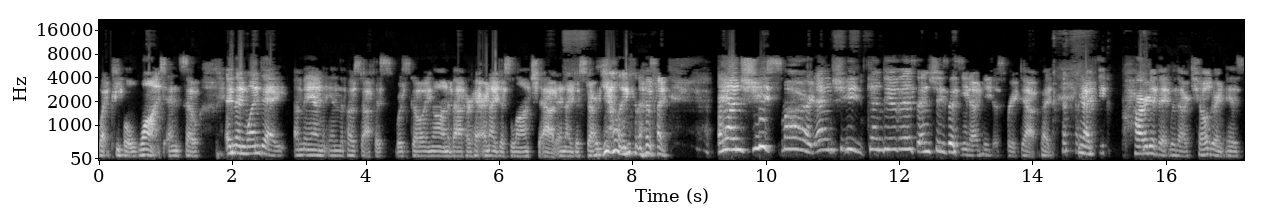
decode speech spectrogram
what people want. And so, and then one day a man in the post office was going on about her hair and I just launched out and I just started yelling and I was like, and she's smart and she can do this and she's this, you know, he just freaked out. But, you know, I think part of it with our children is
